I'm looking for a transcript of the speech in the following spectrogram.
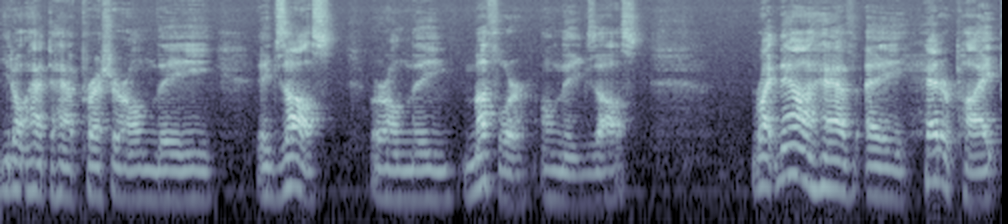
you don't have to have pressure on the exhaust or on the muffler on the exhaust. Right now I have a header pipe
